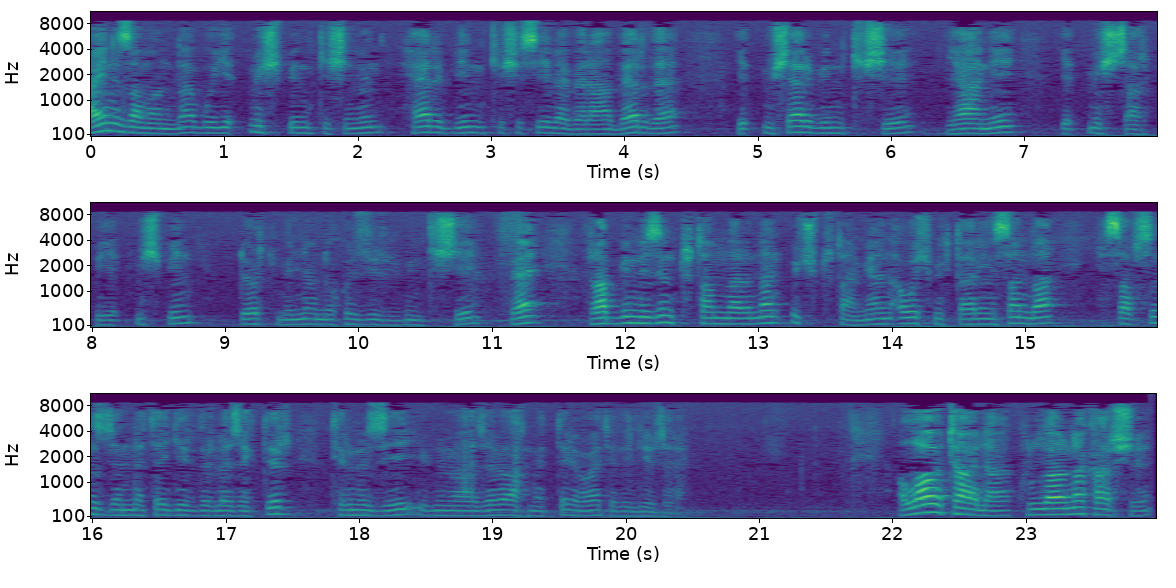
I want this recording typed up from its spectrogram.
Aynı zamanda bu 70 bin kişinin her bin kişisiyle beraber de 70'er bin kişi yani 70 çarpı 70 bin 4 milyon 900 bin kişi ve Rabbimizin tutamlarından 3 tutam yani avuç miktarı insan da hesapsız cennete girdirilecektir. Tirmizi, İbn-i Mace ve Ahmet'te rivayet edildiği üzere. Allahu Teala kullarına karşı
